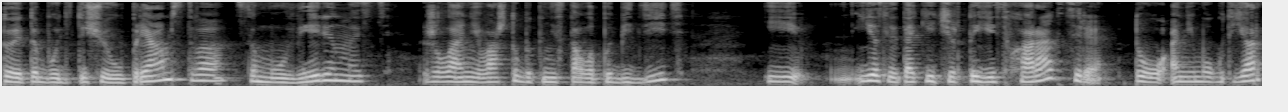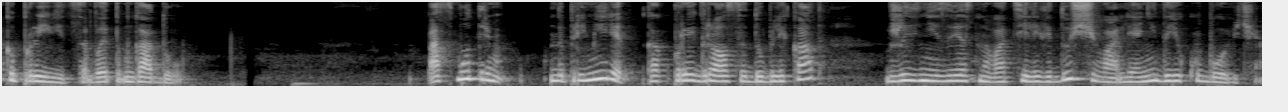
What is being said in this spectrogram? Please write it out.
то это будет еще и упрямство, самоуверенность, желание во что бы то ни стало победить. И если такие черты есть в характере, то они могут ярко проявиться в этом году. Посмотрим на примере, как проигрался дубликат в жизни известного телеведущего Леонида Якубовича.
